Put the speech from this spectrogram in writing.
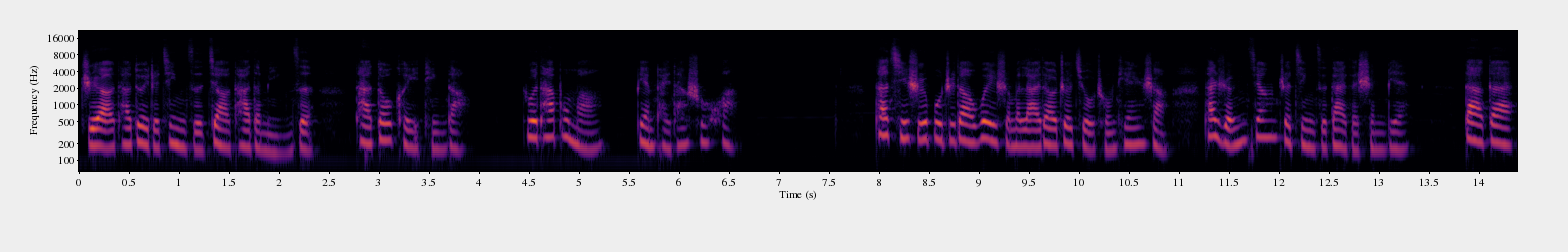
只要他对着镜子叫他的名字，他都可以听到。若他不忙，便陪他说话。他其实不知道为什么来到这九重天上，他仍将这镜子带在身边，大概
